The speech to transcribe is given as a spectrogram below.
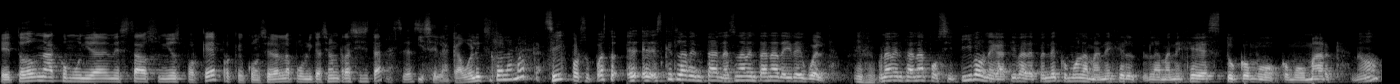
eh, toda una comunidad en Estados Unidos. ¿Por qué? Porque consideran la publicación racista y se le acabó el éxito a la marca. Sí, por supuesto. E, e, es que es la ventana, es una ventana de ida y vuelta. Una ventana positiva o negativa, depende cómo la, maneje, la manejes tú como, como marca, ¿no?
